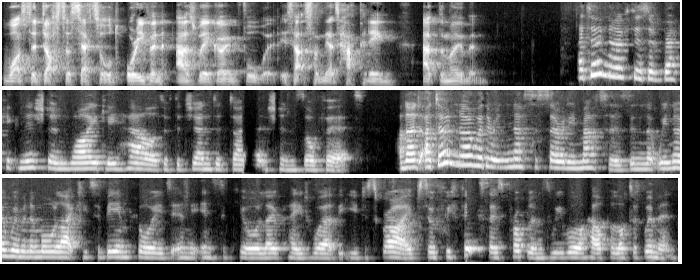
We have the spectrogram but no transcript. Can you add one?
once the dust has settled, or even as we're going forward? Is that something that's happening at the moment? I don't know if there's a recognition widely held of the gendered dimensions of it. And I, I, don't know whether it necessarily matters in that we know women are more likely to be employed in the insecure, low paid work that you describe. So if we fix those problems, we will help a lot of women.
